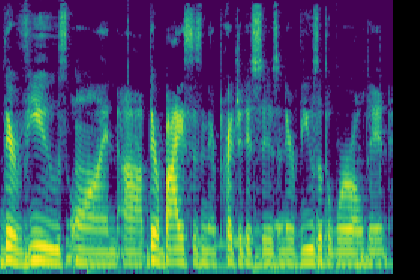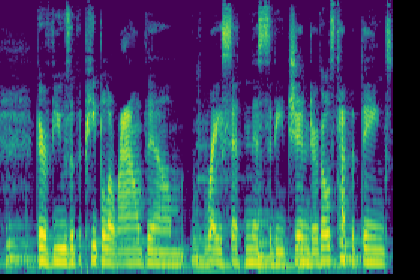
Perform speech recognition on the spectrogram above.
their views on uh, their biases and their prejudices and their views of the world and their views of the people around them, race, ethnicity, gender, those type of things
